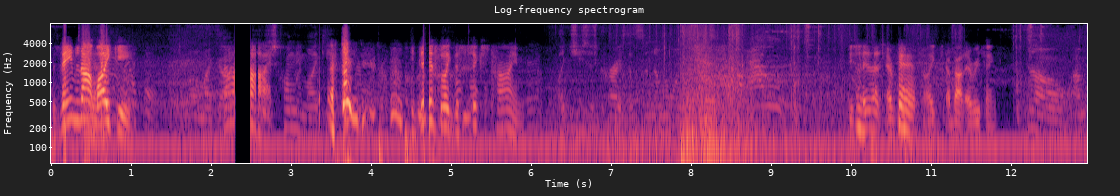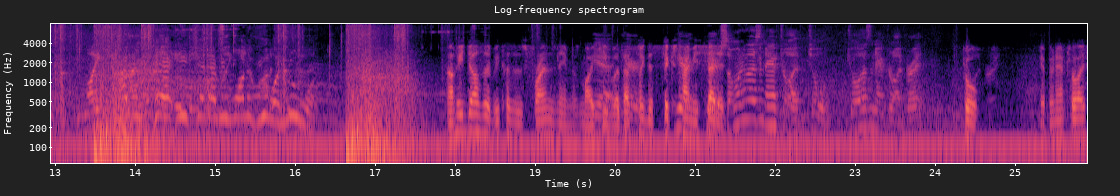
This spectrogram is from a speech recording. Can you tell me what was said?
His name's not Mikey. Oh my god. God. Just call me Mikey. He did it for like the sixth time. like Jesus Christ, that's the number one. You say that every like about everything. No, I'm Mikey. I I'm prepare Mikey. each and every Mikey, one of you a new one. Now he does it because his friend's name is Mikey, Yeah, but that's here, like the sixth Here, time he said here, it. Someone who has an afterlife. Joel. Joel has an afterlife, right? Cool. You have an afterlife?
